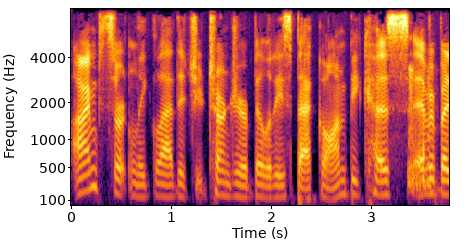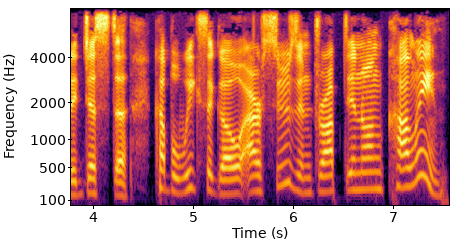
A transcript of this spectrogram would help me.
I'm certainly glad that you turned your abilities back on because everybody just a couple weeks ago, our Susan dropped in on Colleen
